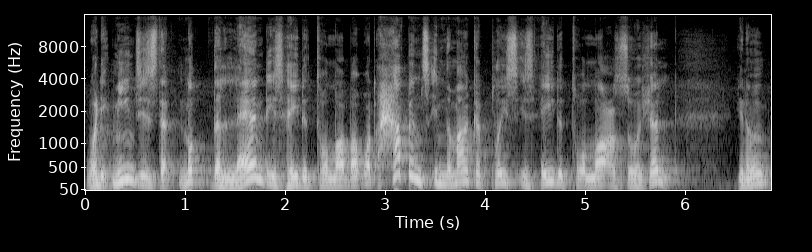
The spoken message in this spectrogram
What it means is that not the land is hated to Allah, but what happens in the marketplace is hated to Allah Azza wa. You know,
